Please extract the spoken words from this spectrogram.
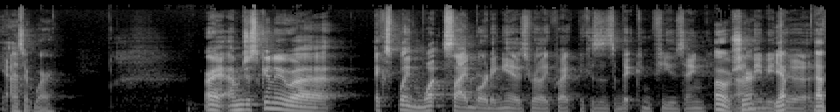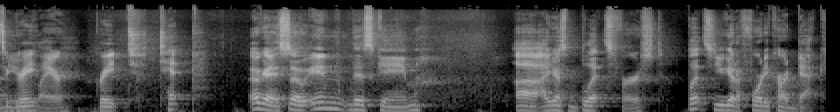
Yeah. as it were All right, I'm just going to uh, explain what sideboarding is really quick because it's a bit confusing. oh uh, sure maybe yep to a that's a great player. great tip Okay, so in this game, uh, I guess Blitz first. Blitz, you get a 40 card deck.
